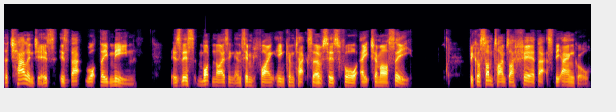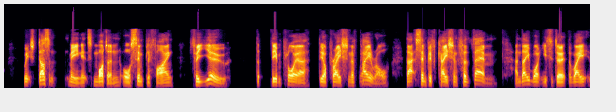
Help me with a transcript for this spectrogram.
The challenge is, is that what they mean? Is this modernizing and simplifying income tax services for HMRC? Because sometimes I fear that's the angle, which doesn't mean it's modern or simplifying for you, the, the employer, the operation of payroll. That simplification for them. And they want you to do it the way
